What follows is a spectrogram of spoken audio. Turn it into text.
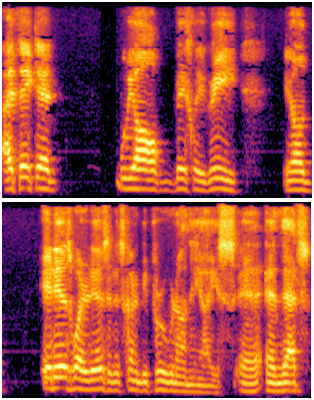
I think that we all basically agree you know it is what it is and it's going to be proven on the ice. And, and that's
